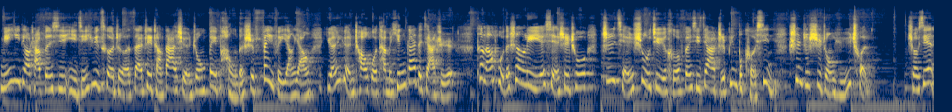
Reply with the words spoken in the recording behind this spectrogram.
民意调查分析以及预测者在这场大选中被捧的是沸沸扬扬，远远超过他们应该的价值。特朗普的胜利也显示出之前数据和分析价值并不可信，甚至是种愚蠢。首先，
